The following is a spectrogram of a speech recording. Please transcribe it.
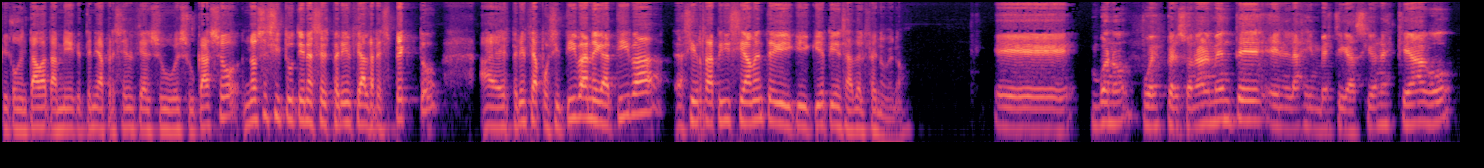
que comentaba también que tenía presencia en su, en su caso. No sé si tú tienes experiencia al respecto, experiencia positiva, negativa, así rapidísimamente, y, qué piensas del fenómeno. Eh, bueno, pues personalmente en las investigaciones que hago,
